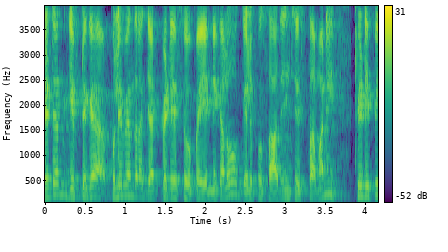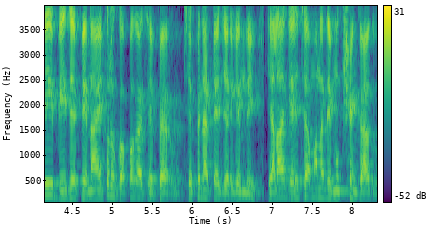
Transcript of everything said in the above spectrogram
రిటర్న్ గిఫ్ట్గా పులివెందుల జడ్పీటీసీ ఉప ఎన్నికలో గెలుపు సాధించి ఇస్తామని టీడీపీ బీజేపీ నాయకులు గొప్పగా చెప్పారు. చెప్పినట్టే జరిగింది. ఎలా గెలిచామన్నది ముఖ్యం కాదు.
